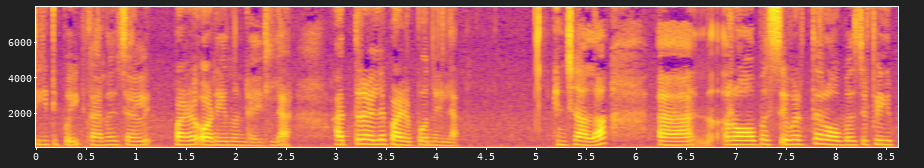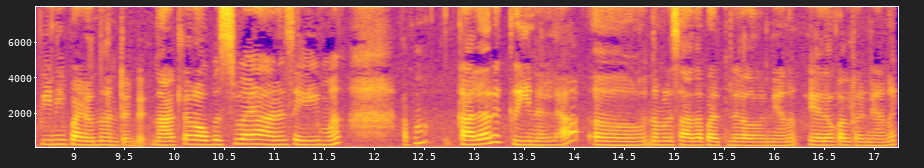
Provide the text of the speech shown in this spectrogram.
ചീറ്റിപ്പോയി. കാരണം വെച്ചാൽ പഴം ഉടയുന്നുണ്ടായിട്ടില്ല. അത്ര വലിയ പഴുപ്പൊന്നുമില്ല. ഇൻഷാല്ല റോബസ്റ്റ് ഇവിടുത്തെ റോബസ്റ്റ് ഫിലിപ്പീനി പഴം എന്ന് പറഞ്ഞിട്ടുണ്ട്. നാട്ടിലെ റോബസ്റ്റ് പഴമാണ് സെയിം അപ്പം കളർ ഗ്രീൻ അല്ല. നമ്മുടെ സാധാ പഴത്തിന്റെ കളർ തന്നെയാണ്. യെല്ലോ കളർ തന്നെയാണ്.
